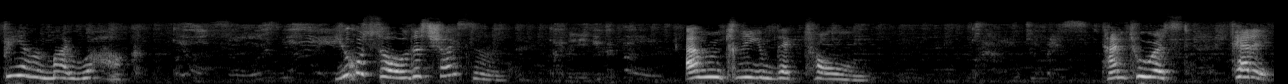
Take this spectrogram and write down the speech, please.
Feel my rock. Your soul ist scheiße. Im Deck Tome. Time Tourist. Fertig.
